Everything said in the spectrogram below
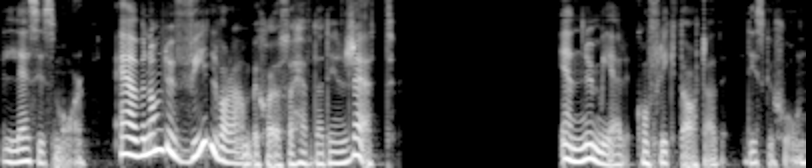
Less is more. Även om du vill vara ambitiös och hävda din rätt. Ännu mer konfliktartad diskussion.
